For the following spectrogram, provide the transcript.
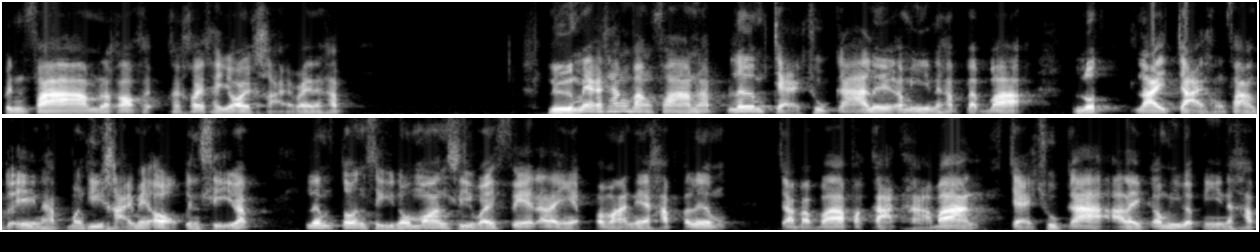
เป็นฟาร์ม แล้วก็ค่อยๆทยอยขายไปนะครับ หรือแม้กระทั่งบางฟาร์มนะครับ เริ่มแจกชูการ์เลยก็มีนะครับ แบบว่าลดรายจ่ายของฟาร์มตัวเองนะครับ บางทีขายไม่ออกเป็นสีแบบ เริ่มต้นสีโนมอนสีไวท์เฟสอะไรเงี้ยประมาณนี้ครับก็เริ่ม จะแบบว่าประกาศหาบ้านแจกชูการอะไรก็มีแบบนี้นะครับ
